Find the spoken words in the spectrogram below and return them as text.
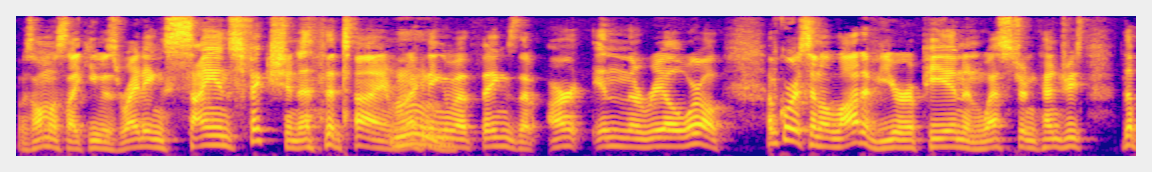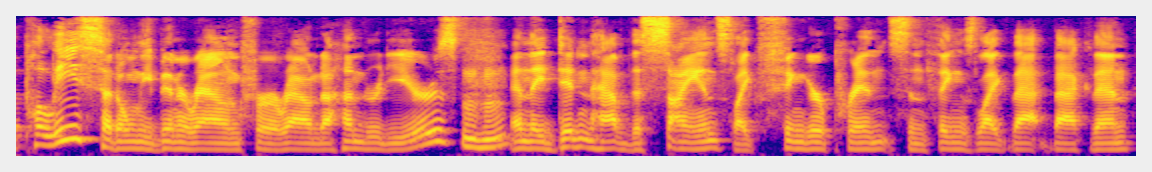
was almost like he was writing science fiction at the time, hmm. writing about things that aren't in the real world. Of course, in a lot of European and Western countries, the police had only been around for around a hundred years, mm-hmm. and they didn't have the science like fingerprints and things like that back then.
